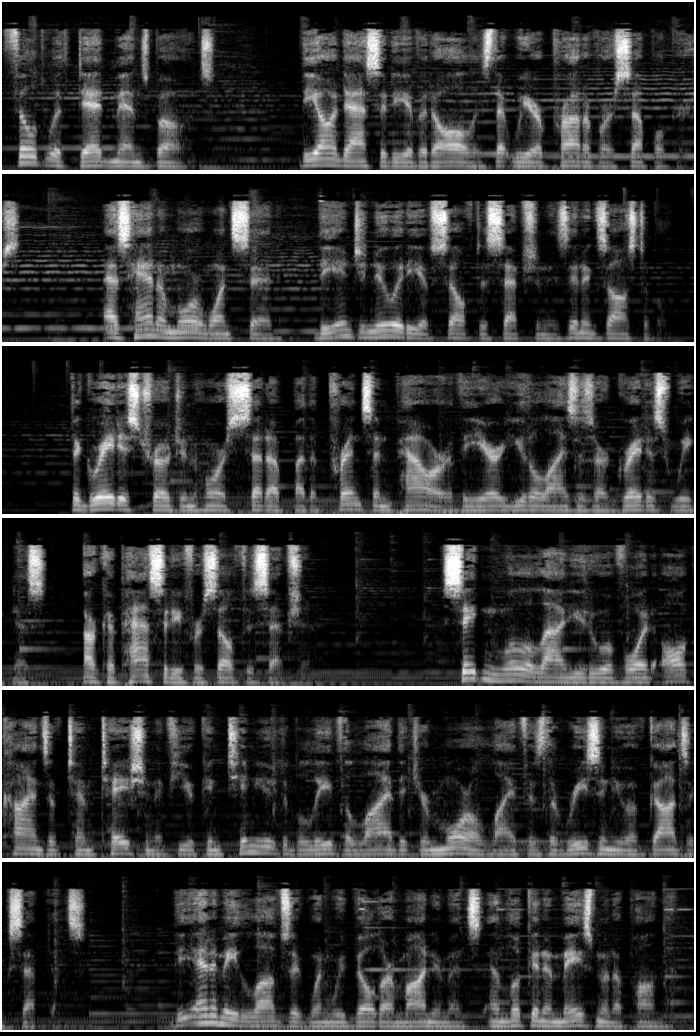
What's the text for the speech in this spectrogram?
filled with dead men's bones. The audacity of it all is that we are proud of our sepulchres. As Hannah More once said, the ingenuity of self deception is inexhaustible. The greatest Trojan horse set up by the prince and power of the air utilizes our greatest weakness, our capacity for self deception. Satan will allow you to avoid all kinds of temptation if you continue to believe the lie that your moral life is the reason you have God's acceptance. The enemy loves it when we build our monuments and look in amazement upon them.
